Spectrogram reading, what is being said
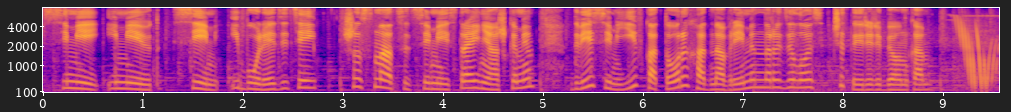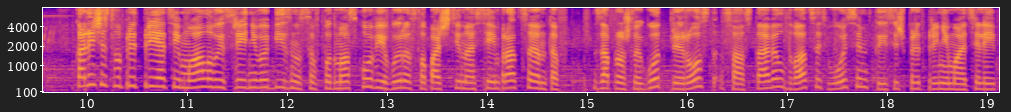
семей имеют 7 и более детей, 16 семей с тройняшками, 2 семьи, в которых одновременно родилось 4 ребенка. Количество предприятий малого и среднего бизнеса в Подмосковье выросло почти на 7%. За прошлый год прирост составил 28 тысяч предпринимателей,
